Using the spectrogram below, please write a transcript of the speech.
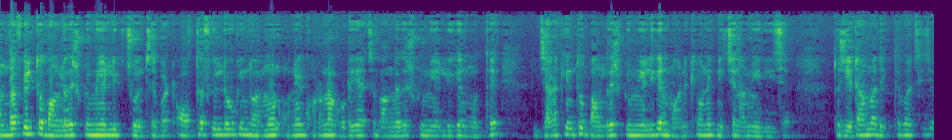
অন দ্য ফিল্ড তো বাংলাদেশ প্রিমিয়ার লিগ চলছে বাট অফ দ্য ফিল্ডেও কিন্তু এমন অনেক ঘটনা ঘটে যাচ্ছে বাংলাদেশ প্রিমিয়ার লিগের মধ্যে যারা কিন্তু বাংলাদেশ প্রিমিয়ার লিগের মানকে অনেক নিচে নামিয়ে দিয়েছে। তো যেটা আমরা দেখতে পাচ্ছি যে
